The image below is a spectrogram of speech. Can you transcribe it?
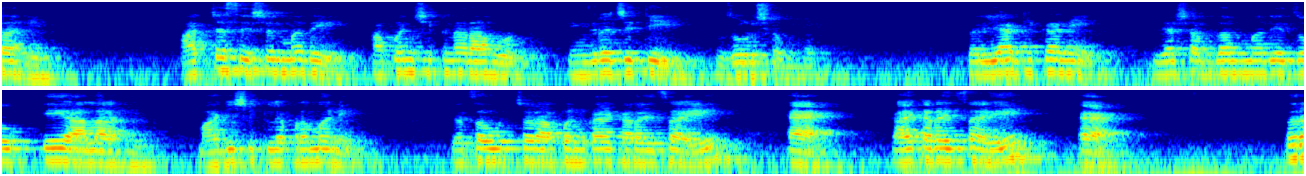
स्वागत आहे. आजच्या सेशनमध्ये आपण शिकणार आहोत इंग्रजीतील जोड शब्द. तर या ठिकाणी या शब्दांमध्ये जो ए आला आहे मागे शिकल्याप्रमाणे त्याचा उच्चार आपण काय करायचा आहे? ॲ काय करायचं आहे? ॲ तर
